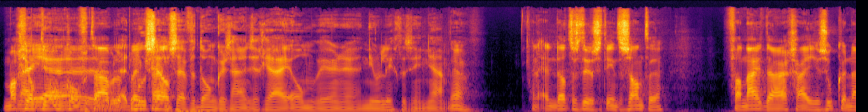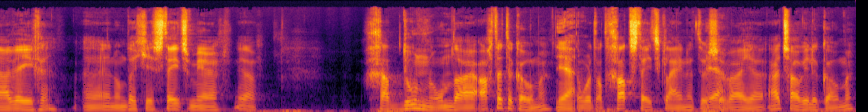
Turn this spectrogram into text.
mag je op die eh, oncomfortabele Het plek moet zijn? zelfs even donker zijn, zeg jij, om weer een nieuw licht te zien. Ja. Ja. En, en dat is dus het interessante. Vanuit daar ga je zoeken naar wegen. Eh, en omdat je steeds meer ja, gaat doen om daar achter te komen, Ja. dan wordt dat gat steeds kleiner tussen Ja. waar je uit zou willen komen.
